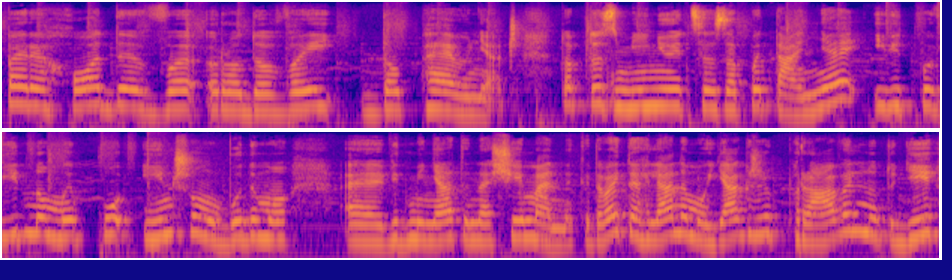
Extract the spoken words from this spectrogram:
переходить в родовий допевняч, тобто змінюється запитання, і відповідно ми по-іншому будемо е, відміняти наші іменники. Давайте глянемо, як же правильно тоді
